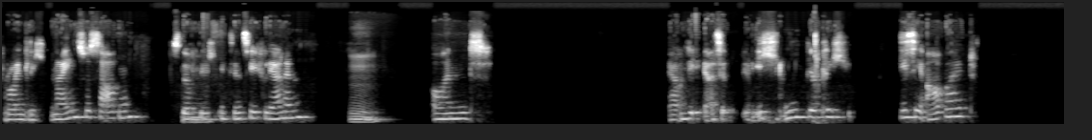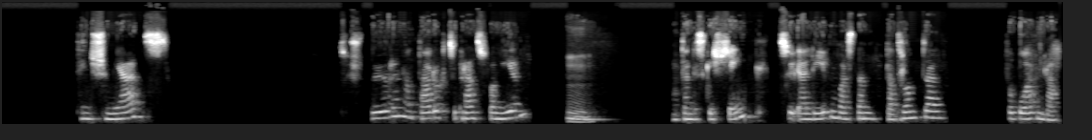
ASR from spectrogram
freundlich Nein zu sagen. Das durfte mhm. ich intensiv lernen. Mhm. Und ja, und also ich liebe wirklich diese Arbeit den Schmerz zu spüren und dadurch zu transformieren. Mhm. Und dann das Geschenk zu erleben, was dann darunter verborgen lag.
